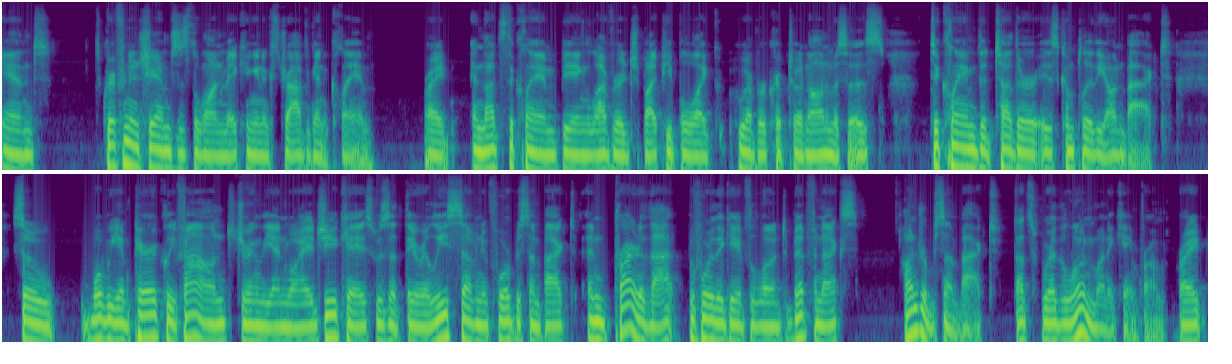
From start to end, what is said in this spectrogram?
and Griffin and Shams is the one making an extravagant claim, right? And that's the claim being leveraged by people like whoever Crypto Anonymous is to claim that Tether is completely unbacked. So what we empirically found during the NYAG case was that they were at least 74% backed. And prior to that, before they gave the loan to Bitfinex, 100% backed. That's where the loan money came from, right?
